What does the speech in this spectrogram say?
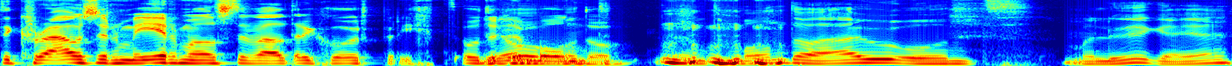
der Krauser mehrmals den Weltrekord bricht. Oder Ja, der Mondo. Und, und der Mondo auch. Und mal schauen, ja.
